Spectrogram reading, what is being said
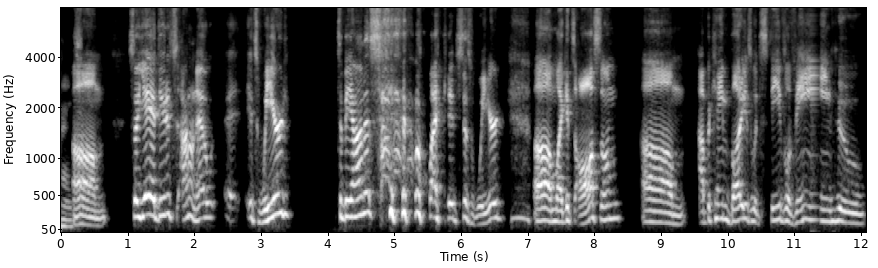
Nice. Um, so yeah, dude, it's, I don't know, it's weird to be honest. like it's just weird. Um, like it's awesome. Um, I became buddies with Steve Lavigne, who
